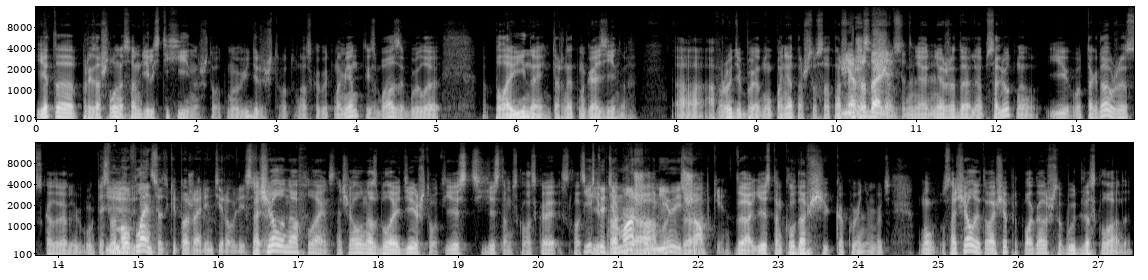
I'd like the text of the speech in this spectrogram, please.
И это произошло на самом деле стихийно, что вот мы увидели, что вот у нас в какой-то момент из базы было половина интернет-магазинов. А, а вроде бы, ну, понятно, что соотношение... Не ожидали все не, не ожидали абсолютно. И вот тогда уже сказали, окей... То есть вы на офлайн все-таки тоже ориентировались? Сначала на офлайн. Сначала у нас была идея, что вот есть, есть там складская, складские Есть у тебя Маша, у нее есть да, шапки. Да, есть там кладовщик какой-нибудь. Ну, сначала это вообще предполагалось, что будет для склада.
